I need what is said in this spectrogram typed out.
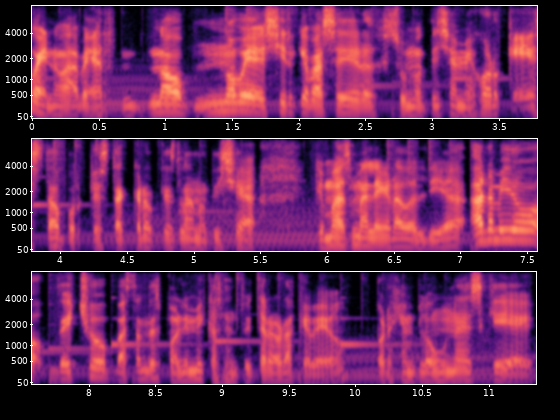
bueno, a ver, no, no voy a decir que va a ser su noticia mejor que esta, porque esta creo que es la noticia que más me ha alegrado el día. Han habido, de hecho, bastantes polémicas en Twitter ahora que veo. Por ejemplo, una es que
